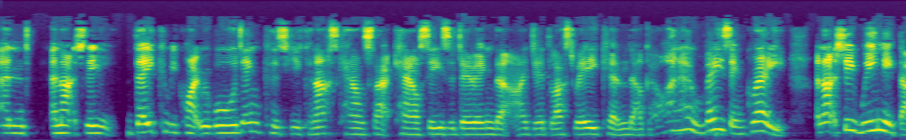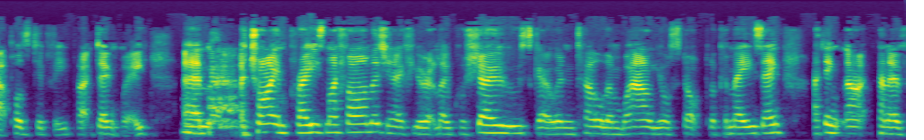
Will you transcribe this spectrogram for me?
and and actually they can be quite rewarding because you can ask how that cow Caesar doing that I did last week and they'll go, oh no, amazing, great. And actually we need that positive feedback, don't we? Um, I try and praise my farmers, you know, if you're at local shows, go and tell them, wow, your stock look amazing. I think that kind of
